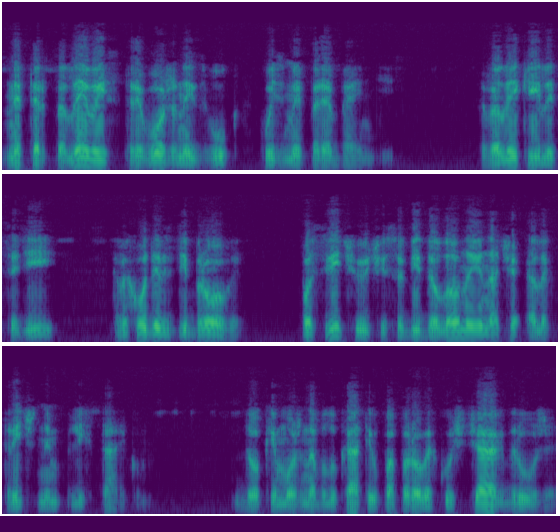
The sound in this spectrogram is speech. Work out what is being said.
нетерпеливий, стривожений згук Кузьми Перебенді. Великий лицедій виходив з діброви, посвічуючи собі долоною, наче електричним ліхтариком. Доки можна блукати в паперових кущах, друже.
